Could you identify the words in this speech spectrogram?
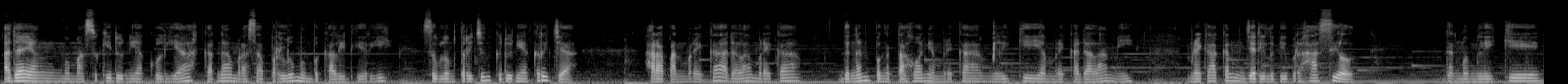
ada yang memasuki dunia kuliah karena merasa perlu membekali diri sebelum terjun ke dunia kerja. Harapan mereka adalah mereka dengan pengetahuan yang mereka miliki, yang mereka dalami, mereka akan menjadi lebih berhasil dan memiliki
